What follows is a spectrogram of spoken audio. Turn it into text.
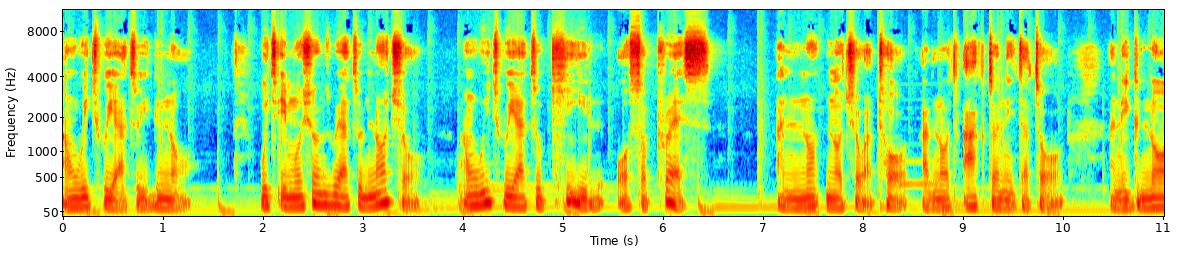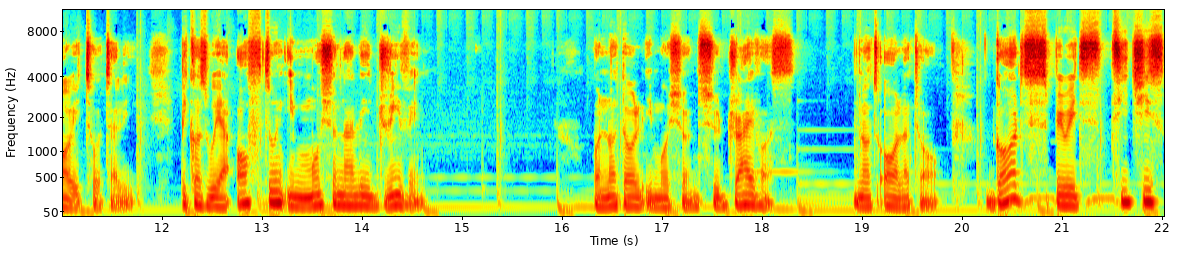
and which we are to ignore, which emotions we are to nurture and which we are to kill or suppress and not nurture at all and not act on it at all and ignore it totally because we are often emotionally driven. But not all emotions should drive us, not all at all. God's Spirit teaches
